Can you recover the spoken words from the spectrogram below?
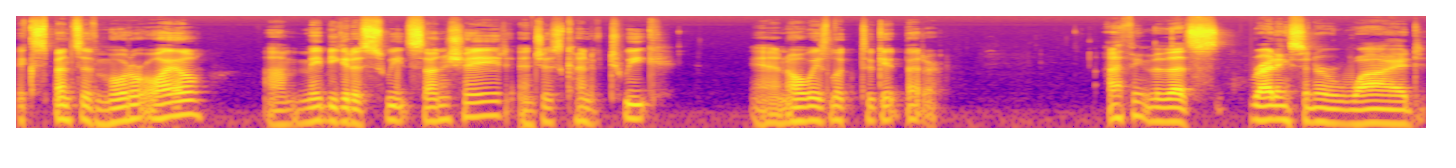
expensive motor oil, um, maybe get a sweet sunshade, and just kind of tweak, and always look to get better. I think that that's writing center wide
